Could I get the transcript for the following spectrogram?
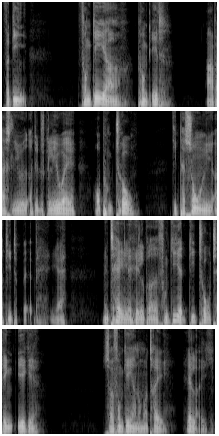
Fordi fungerer punkt 1, arbejdslivet og det du skal leve af, og punkt 2, dit personlige og dit øh, ja, mentale helbred, fungerer de to ting ikke, så fungerer nummer 3 heller ikke.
